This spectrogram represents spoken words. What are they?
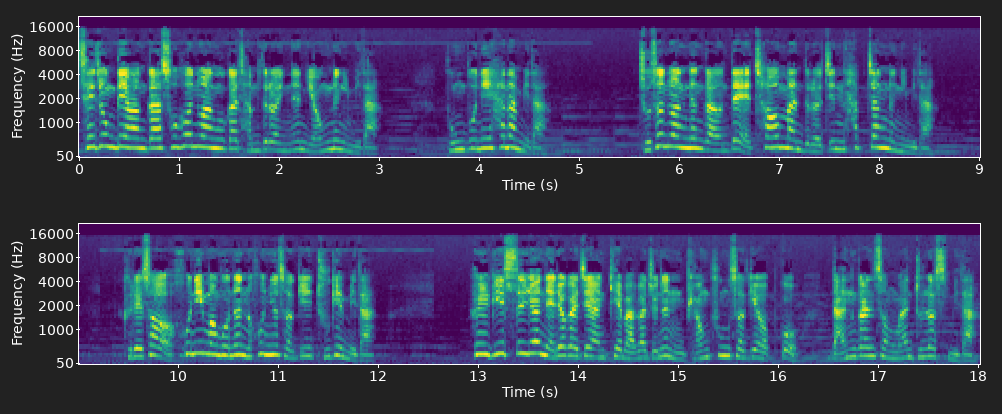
세종대왕과 소헌왕후가 잠들어 있는 영릉입니다. 봉분이 하나입니다. 조선왕릉 가운데 처음 만들어진 합장릉입니다. 그래서 혼이 머무는 혼유석이 두 개입니다. 흙이 쓸려 내려가지 않게 막아주는 병풍석이 없고 난관석만 둘렀습니다.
